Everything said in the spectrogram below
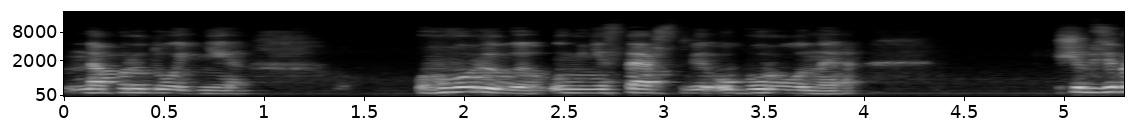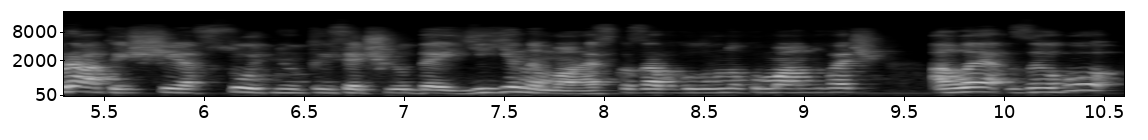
напередодні говорили у міністерстві оборони. Щоб зібрати ще сотню тисяч людей, її немає, сказав головнокомандувач. Але за його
